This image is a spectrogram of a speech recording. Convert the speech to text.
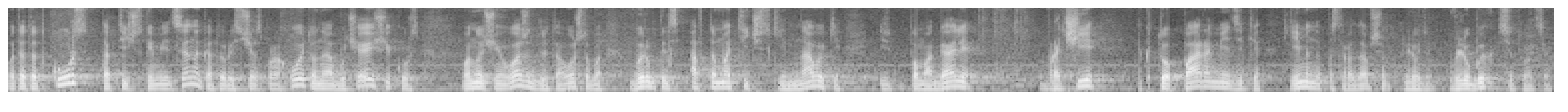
вот этот курс «Тактическая медицина», который сейчас проходит, он и обучающий курс, он очень важен для того, чтобы выработались автоматические навыки и помогали врачи, кто парамедики, именно пострадавшим людям в любых ситуациях.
